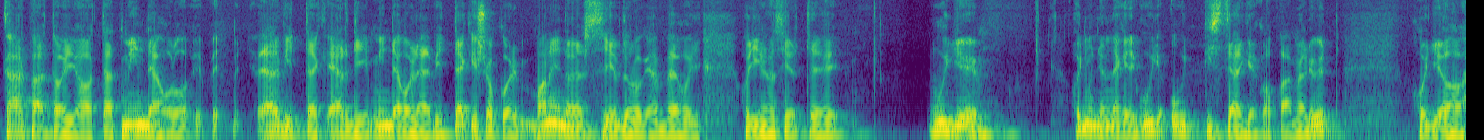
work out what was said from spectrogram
Kárpátalja, tehát mindenhol elvittek, Erdély, mindenhol elvittek, és akkor van egy nagyon szép dolog ebben, hogy, hogy én azért úgy, hogy mondjam neked, úgy, úgy tisztelgek apám előtt, hogy a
